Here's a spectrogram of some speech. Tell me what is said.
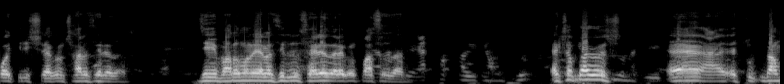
পঁয়ত্রিশশো এখন সাড়ে চার হাজার। যে ভালো মানের এলাচি ছিল চার হাজার এখন পাঁচ হাজার। এক সপ্তাহ একটু দাম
